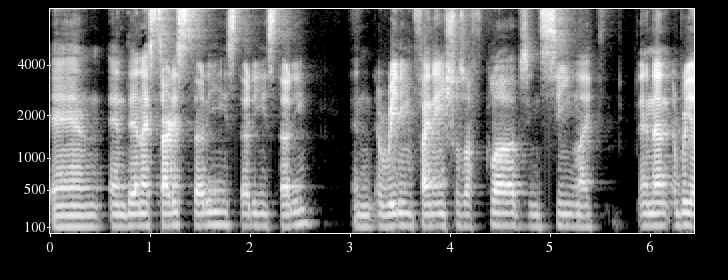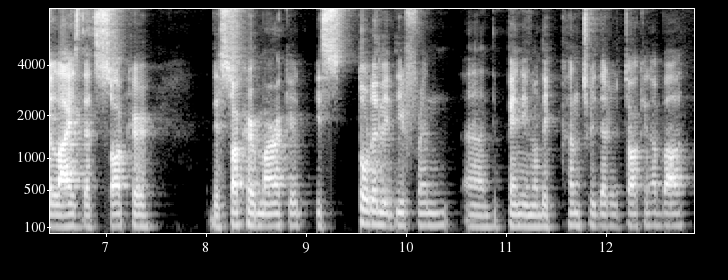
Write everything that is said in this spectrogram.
And, and then I started studying, studying, studying, and reading financials of clubs and seeing like, and then realized that soccer, the soccer market is totally different uh, depending on the country that you're talking about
